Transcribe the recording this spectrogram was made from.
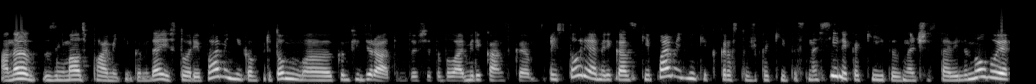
она занималась памятниками, да, историей памятников, при том э, конфедератом, то есть это была американская история, американские памятники как раз тоже какие-то сносили, какие-то, значит, ставили новые,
